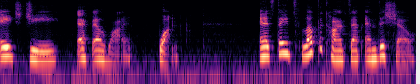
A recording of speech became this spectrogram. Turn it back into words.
FHGFLY1. And it states, Love the concept and this show.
